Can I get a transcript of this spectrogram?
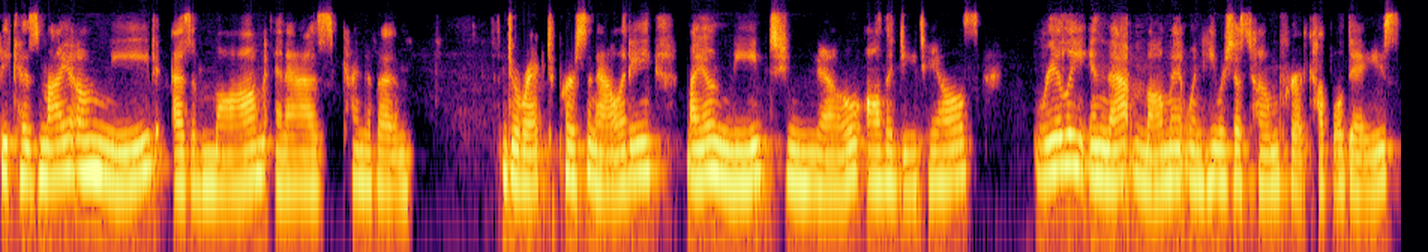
because my own need as a mom and as kind of a direct personality, my own need to know all the details, really in that moment when he was just home for a couple days,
